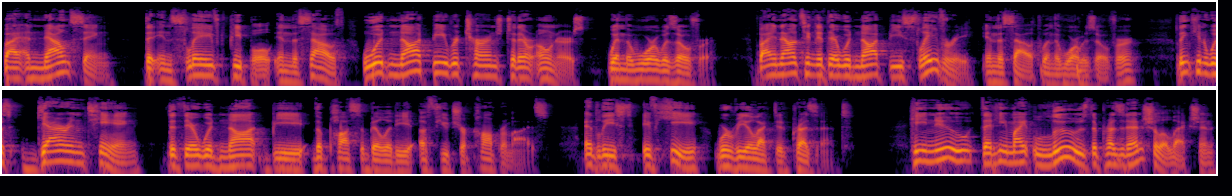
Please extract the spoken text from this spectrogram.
by announcing that enslaved people in the South would not be returned to their owners when the war was over. By announcing that there would not be slavery in the South when the war was over, Lincoln was guaranteeing that there would not be the possibility of future compromise, at least if he were reelected president. He knew that he might lose the presidential election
